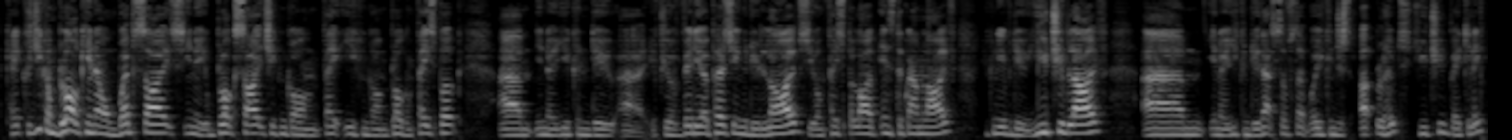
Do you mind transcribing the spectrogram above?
Okay, because you can blog, you know, on websites, you know, your blog sites. You can go on, you can go on blog on Facebook. Um, you know, you can do uh, if you're a video person, you can do lives. You're on Facebook Live, Instagram Live. You can even do YouTube Live. Um, you know, you can do that of stuff, or you can just upload YouTube regularly.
